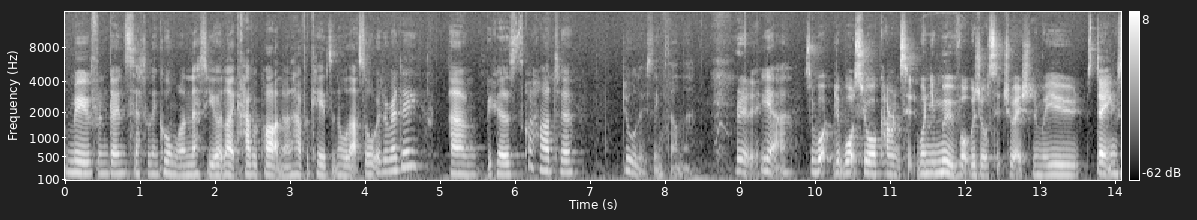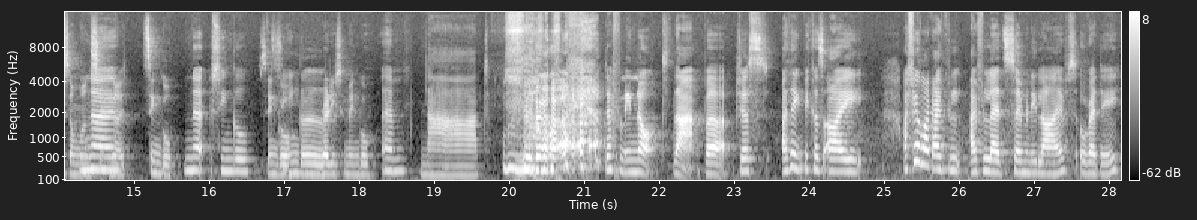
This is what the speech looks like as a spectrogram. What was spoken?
move and go and settle in Cornwall unless you like have a partner and have the kids and all that sorted already um, because it's quite hard to do all those things down there. Really? Yeah. So what? What's your current? When you moved, what was your situation? Were you dating someone? No. no single, No, single. single, Single. ready to mingle. Um, not. Definitely not that, but just I think because I, I feel like I've I've led so many lives already,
